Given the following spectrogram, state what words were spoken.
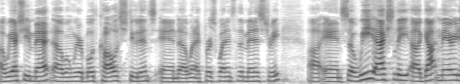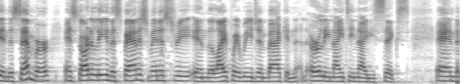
Uh, we actually met uh, when we were both college students and uh, when I first went into the ministry. Uh, and so we actually uh, got married in December and started leading the Spanish ministry in the Lifeway region back in early 1996. And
